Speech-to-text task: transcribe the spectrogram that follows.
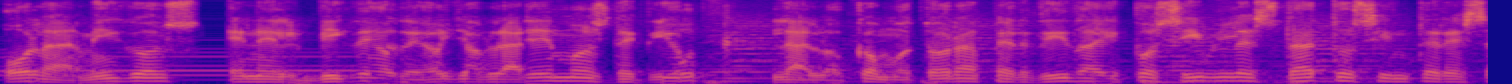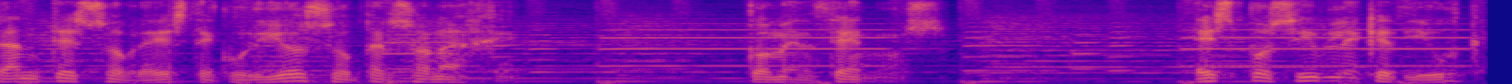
Hola amigos, en el vídeo de hoy hablaremos de Duke, la locomotora perdida y posibles datos interesantes sobre este curioso personaje. Comencemos. Es posible que Duke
